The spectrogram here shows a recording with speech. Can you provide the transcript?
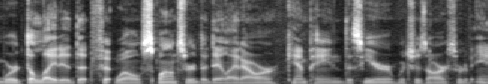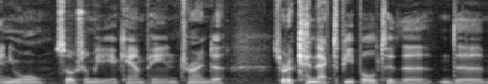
were delighted that Fitwel sponsored the Daylight Hour campaign this year, which is our sort of annual social media campaign trying to sort of connect people to the the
